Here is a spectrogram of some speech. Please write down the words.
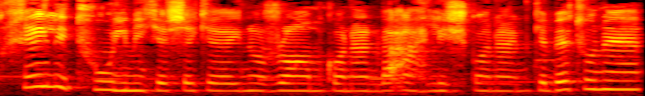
خیلی طول می‌کشه که اینو رام کنن و اهلیش کنن که بتونه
